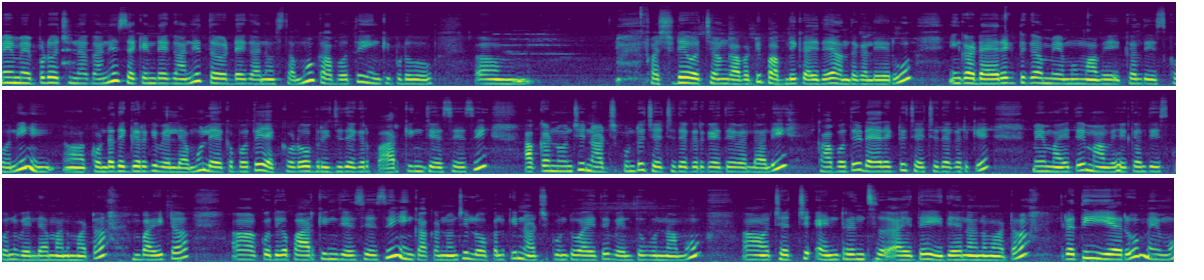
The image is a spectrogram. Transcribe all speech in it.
మేము ఎప్పుడు వచ్చినా కానీ సెకండ్ డే కానీ థర్డ్ డే కానీ వస్తాము. కాకపోతే ఇంక ఇప్పుడు ఫస్ట్ డే వచ్చాం కాబట్టి పబ్లిక్ అయితే అంతగా లేరు ఇంకా డైరెక్ట్గా మేము మా వెహికల్ తీసుకొని కొండ దగ్గరికి వెళ్ళాము. లేకపోతే ఎక్కడో బ్రిడ్జ్ దగ్గర పార్కింగ్ చేసేసి అక్కడ నుంచి నడుచుకుంటూ చర్చి దగ్గరికి అయితే వెళ్ళాలి. కాకపోతే డైరెక్ట్ చర్చి దగ్గరికి మేమైతే మా వెహికల్ తీసుకొని వెళ్ళామన్నమాట. బయట కొద్దిగా పార్కింగ్ చేసేసి ఇంకా అక్కడ నుంచి లోపలికి నడుచుకుంటూ అయితే వెళ్తూ ఉన్నాము. చర్చ్ ఎంట్రన్స్ అయితే ఇదేనమాట ప్రతి ఇయర్ మేము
